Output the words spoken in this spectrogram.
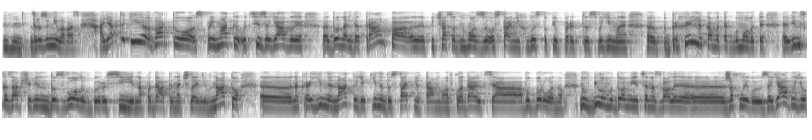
Угу, Зрозуміла вас. А як тоді варто сприймати оці заяви е, Дональда Трампа е, під час одного з останніх виступів перед своїми е, прихильниками, так би мовити, він сказав, що він дозволив би Росії нападати на членів НАТО на країни НАТО, які недостатньо там вкладаються в оборону. Ну в Білому домі це назвали жахливою заявою.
